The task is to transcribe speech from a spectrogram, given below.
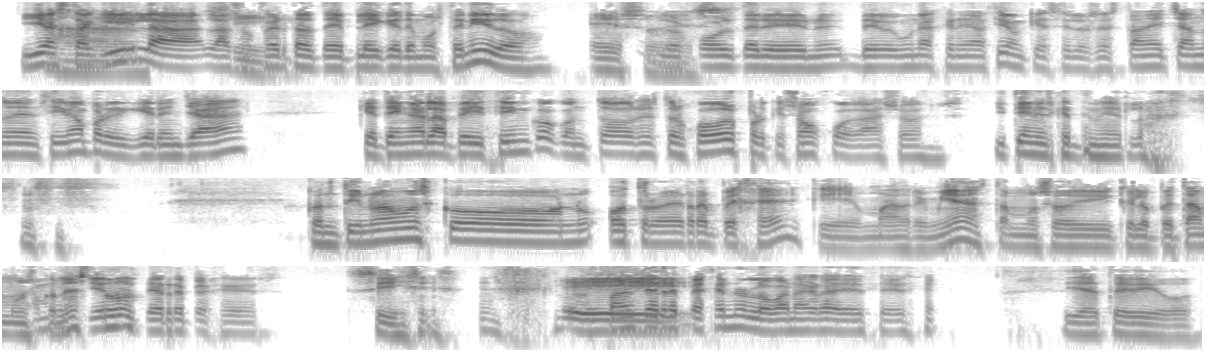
Y hasta aquí ah, las ofertas de Play que hemos tenido. Eso Los juegos de, de, una generación que se los están echando de encima porque quieren ya que tengas la Play 5 con todos estos juegos porque son juegazos y tienes que tenerlos. Continuamos con otro RPG, que madre mía, estamos hoy que lo petamos con esto. llenos de RPGs. Sí. Los fans de eh, RPG nos lo van a agradecer. Ya te digo.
